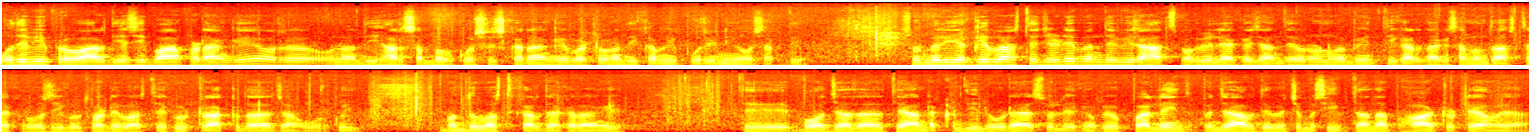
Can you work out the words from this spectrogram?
ਉਹਦੇ ਵੀ ਪਰਿਵਾਰ ਦੀ ਅਸੀਂ ਬਾਹ ਫੜਾਂਗੇ ਔਰ ਉਹਨਾਂ ਦੀ ਹਰ ਸੰਭਵ ਕੋਸ਼ਿਸ਼ ਕਰਾਂਗੇ ਬਟ ਉਹਨਾਂ ਦੀ ਕਮੀ ਪੂਰੀ ਨਹੀਂ ਹੋ ਸਕਦੀ। ਸੋ ਮੇਰੀ ਅੱਗੇ ਵਾਸਤੇ ਜਿਹੜੇ ਬੰਦੇ ਵੀ ਰਾਹਤ ਸਮੱਗਰੀ ਲੈ ਕੇ ਜਾਂਦੇ ਉਹਨਾਂ ਨੂੰ ਮੈਂ ਬੇਨਤੀ ਕਰਦਾ ਕਿ ਸਾਨੂੰ ਦੱਸਦਾ ਕਰੋ। ਅਸੀਂ ਕੋਈ ਤੁਹਾਡੇ ਵਾਸਤੇ ਕੋਈ ਟਰੱਕ ਦਾ ਜਾਂ ਹੋਰ ਕੋਈ ਬੰਦੋਬਸਤ ਕਰ ਕਰਾਂਗੇ। ਤੇ ਬਹੁਤ ਜ਼ਿਆਦਾ ਧਿਆਨ ਰੱਖਣ ਦੀ ਲੋੜ ਹੈ ਇਸ ਵੇਲੇ, ਕਿਉਂਕਿ ਉਹ ਪਹਿਲਾਂ ਹੀ ਪੰਜਾਬ ਦੇ ਵਿੱਚ ਮੁਸੀਬਤਾਂ ਦਾ ਪਹਾੜ ਟੁੱਟਿਆ ਹੋਇਆ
